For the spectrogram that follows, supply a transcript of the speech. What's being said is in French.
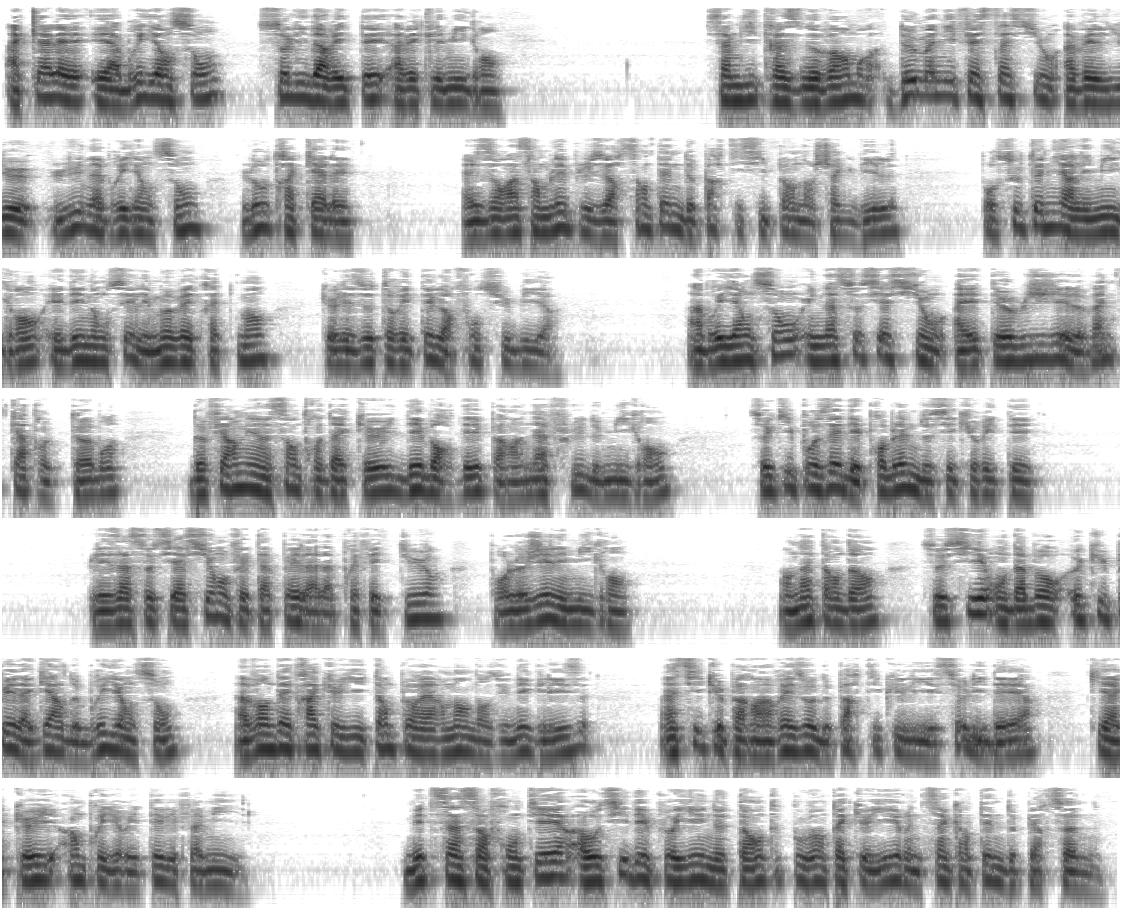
À Calais et à Briançon, solidarité avec les migrants. Samedi 13 novembre, deux manifestations avaient lieu, l'une à Briançon, l'autre à Calais. Elles ont rassemblé plusieurs centaines de participants dans chaque ville pour soutenir les migrants et dénoncer les mauvais traitements que les autorités leur font subir. À Briançon, une association a été obligée le 24 octobre de fermer un centre d'accueil débordé par un afflux de migrants, ce qui posait des problèmes de sécurité. Les associations ont fait appel à la préfecture pour loger les migrants. En attendant, ceux-ci ont d'abord occupé la gare de Briançon avant d'être accueillis temporairement dans une église, ainsi que par un réseau de particuliers solidaires qui accueillent en priorité les familles. Médecins sans frontières a aussi déployé une tente pouvant accueillir une cinquantaine de personnes.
